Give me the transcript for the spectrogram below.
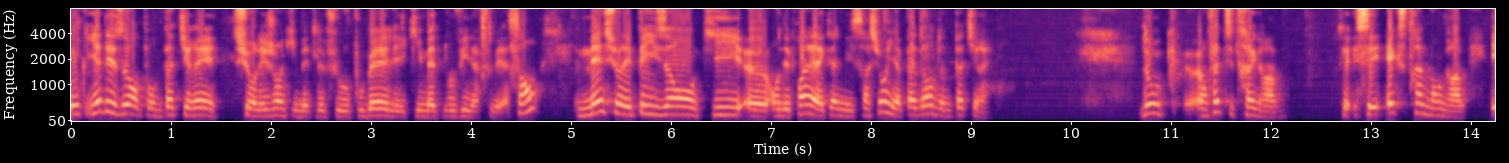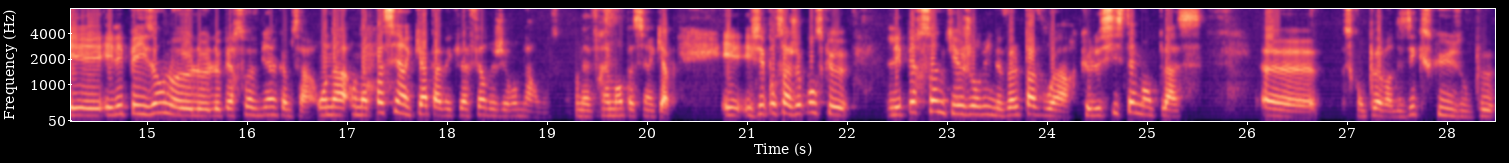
Donc il y a des ordres pour ne pas tirer sur les gens qui mettent le feu aux poubelles et qui mettent nos villes à feu et à sang, mais sur les paysans qui euh, ont des problèmes avec l'administration, il n'y a pas d'ordre de ne pas tirer. Donc en fait c'est très grave. C'est extrêmement grave. Et, les paysans le, perçoivent bien comme ça. On a, on a passé un cap avec l'affaire de Jérôme Laronce. On a vraiment passé un cap. Et, c'est pour ça, je pense que les personnes qui aujourd'hui ne veulent pas voir que le système en place, euh, parce qu'on peut avoir des excuses, on peut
